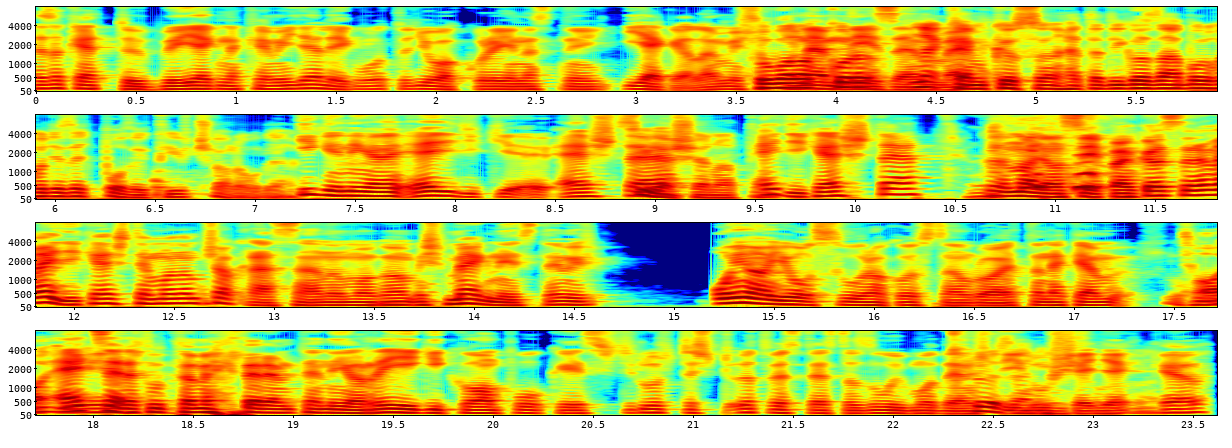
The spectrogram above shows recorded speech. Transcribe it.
ez a kettő bélyeg nekem így elég volt, hogy jó, akkor én ezt még jegelem, és Szóval akkor nem akkor nézem nekem meg. köszönheted igazából, hogy ez egy pozitív csalódás. Igen, igen, egyik este, Szívesen, Atti. egyik este, nagyon szépen köszönöm, egyik este mondom, csak rászállom magam, és megnéztem, és olyan jól szórakoztam rajta, nekem a, miért? egyszerre tudta megteremteni a régi kampókész stílust, és ötvözte ezt az új modern Közel stílus jegyekkel.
